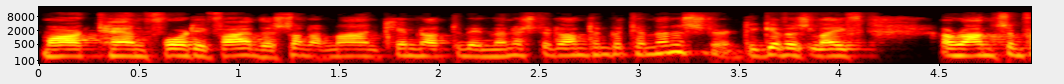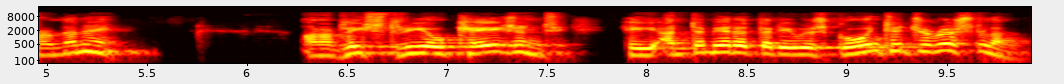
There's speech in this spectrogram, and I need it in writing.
Mark 10 45, the Son of Man came not to be ministered unto, but to minister, to give his life a ransom for many. On at least three occasions, he intimated that he was going to Jerusalem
